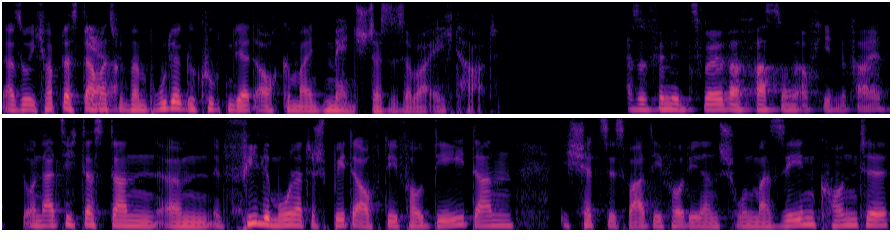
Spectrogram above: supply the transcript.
Also ich habe das damals Ja. mit meinem Bruder geguckt und der hat auch gemeint, Mensch, das ist aber echt hart. Also, für 'ne 12er Fassung auf jeden Fall. Und als ich das dann ähm, viele Monate später auf DVD dann, ich schätze, es war DVD dann schon mal sehen konnte,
